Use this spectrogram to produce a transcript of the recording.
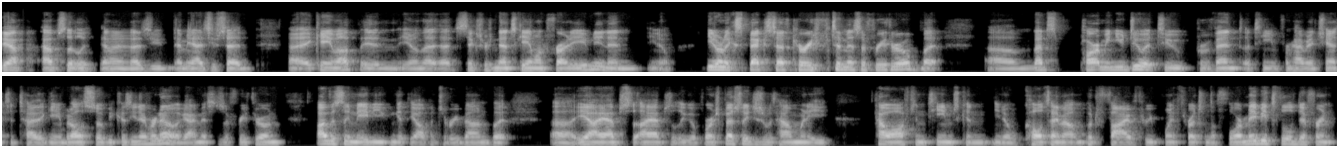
yeah, absolutely. And as you, I mean, as you said, uh, it came up in you know that, that Sixers Nets game on Friday evening, and you know you don't expect Seth Curry to miss a free throw, but um, that's part. I mean, you do it to prevent a team from having a chance to tie the game, but also because you never know a guy misses a free throw, and obviously maybe you can get the offensive rebound, but uh, yeah, I absolutely, I absolutely go for it, especially just with how many, how often teams can you know call timeout and put five three point threats on the floor. Maybe it's a little different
